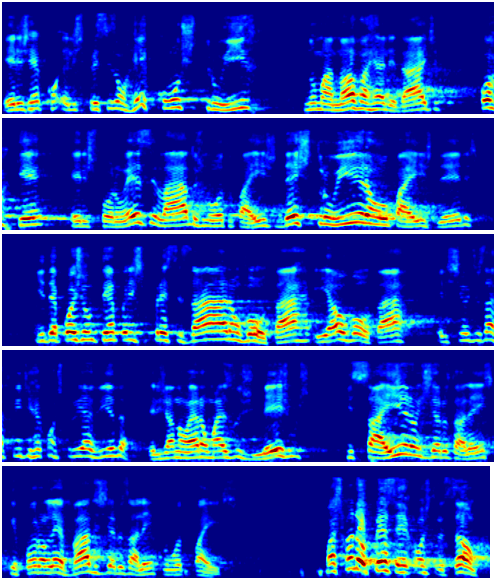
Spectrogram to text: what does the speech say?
eles, eles precisam reconstruir numa nova realidade, porque eles foram exilados no outro país, destruíram o país deles, e depois de um tempo eles precisaram voltar, e ao voltar, eles tinham o desafio de reconstruir a vida. Eles já não eram mais os mesmos que saíram de Jerusalém, que foram levados de Jerusalém para um outro país. Mas quando eu penso em reconstrução,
